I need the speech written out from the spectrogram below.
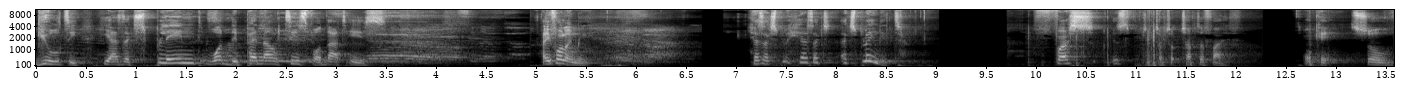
guilty. He has explained what the penalties for that is. Are you following me? He has, expl- he has ex- explained it. First is chapter, chapter 5. Okay, so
